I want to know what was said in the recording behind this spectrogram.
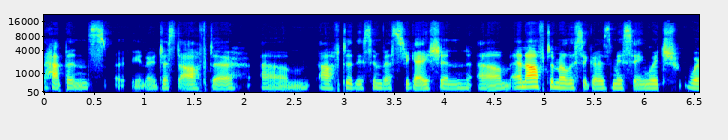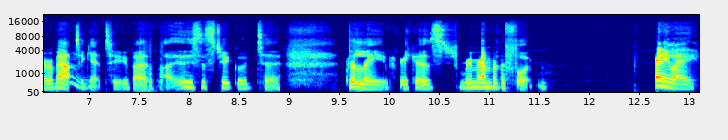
happens, uh, you know, just after um, after this investigation um, and after Melissa goes missing, which we're about to Mm. get to. But uh, this is too good to to leave because remember the foot. Anyway,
